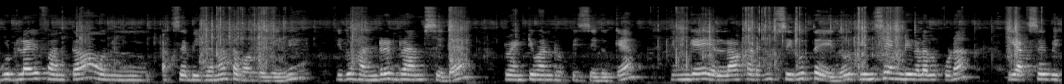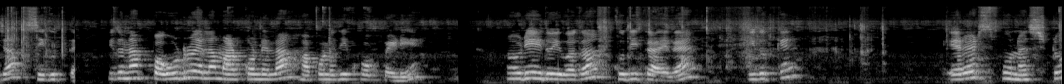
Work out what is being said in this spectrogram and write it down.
ಗುಡ್ ಲೈಫ್ ಅಂತ ಒಂದು ಅಕ್ಸೆ ಬೀಜನ ತಗೊಂಡಿದ್ದೀನಿ ಇದು ಹಂಡ್ರೆಡ್ ಗ್ರಾಮ್ಸ್ ಇದೆ ಟ್ವೆಂಟಿ ಒನ್ ರುಪೀಸ್ ಇದಕ್ಕೆ. ನಿಮಗೆ ಎಲ್ಲ ಕಡೆಯೂ ಸಿಗುತ್ತೆ ಇದು. ದಿನಸಿ ಅಂಗಡಿಗಳಲ್ಲಿ ಕೂಡ ಈ ಅಕ್ಸೆ ಬೀಜ ಸಿಗುತ್ತೆ. ಇದನ್ನು ಪೌಡ್ರು ಎಲ್ಲ ಮಾಡ್ಕೊಂಡೆಲ್ಲ ಹಾಕೊಳ್ಳೋದಿಕ್ಕೆ ಹೋಗಬೇಡಿ. ನೋಡಿ, ಇದು ಇವಾಗ ಕುದೀತಾ ಇದೆ. ಇದಕ್ಕೆ ಎರಡು ಸ್ಪೂನಷ್ಟು,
